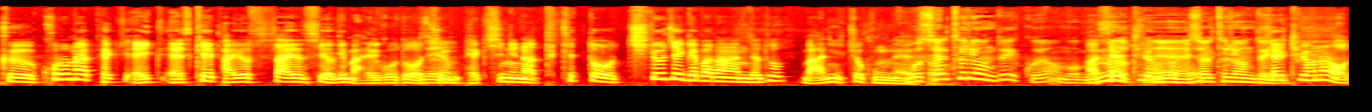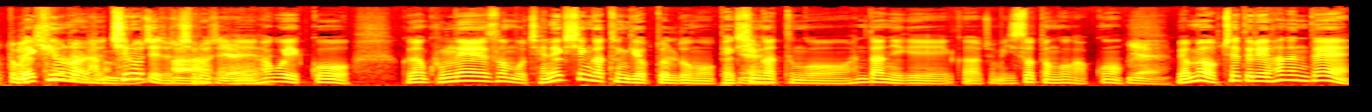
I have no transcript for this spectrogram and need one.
그 코로나 백, SK 바이오사이언스 여기 말고도 네. 지금 백신이나 특히 또 치료제 개발하는 데도 많이 있죠 국내에서. 뭐 셀트리온도 있고요. 뭐 아, 셀트리온도 네, 셀트리온도 셀트리온은 어떤 레키노라 치료제죠, 치료제 아, 예. 하고 있고 그다음 국내에서 뭐 제넥신 같은 기업들도 뭐 백신 예. 같은 거 한다는 얘기가 좀 있었던 것 같고 예. 몇몇 업체들이 하는데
